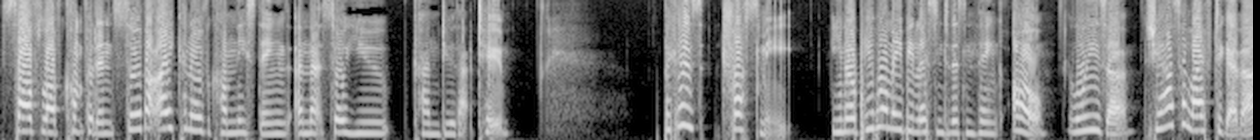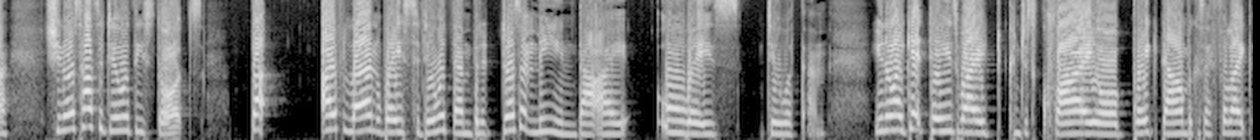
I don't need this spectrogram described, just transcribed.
self love, confidence so that I can overcome these things and that so you can do that too. Because trust me, you know, people maybe listen to this and think, oh, Louisa, she has her life together, she knows how to deal with these thoughts, but I've learned ways to deal with them, but it doesn't mean that I always deal with them. You know, I get days where I can just cry or break down because I feel like,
